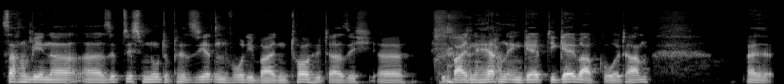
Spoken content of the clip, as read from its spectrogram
Sachen wie in der äh, 70. Minute passierten, wo die beiden Torhüter sich, äh, die beiden Herren in Gelb die Gelbe abgeholt haben. Weil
